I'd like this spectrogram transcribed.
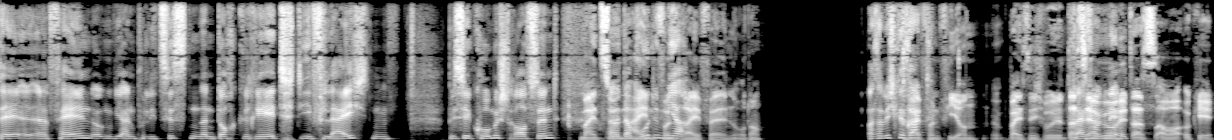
äh, Fällen irgendwie an Polizisten dann doch gerät, die vielleicht ein bisschen komisch drauf sind. Meinst du Äh, in da einem von drei Fällen, oder? Was habe ich Drei gesagt? von vieren. Weiß nicht, wo du das Drei von- hergeholt hast, aber okay.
